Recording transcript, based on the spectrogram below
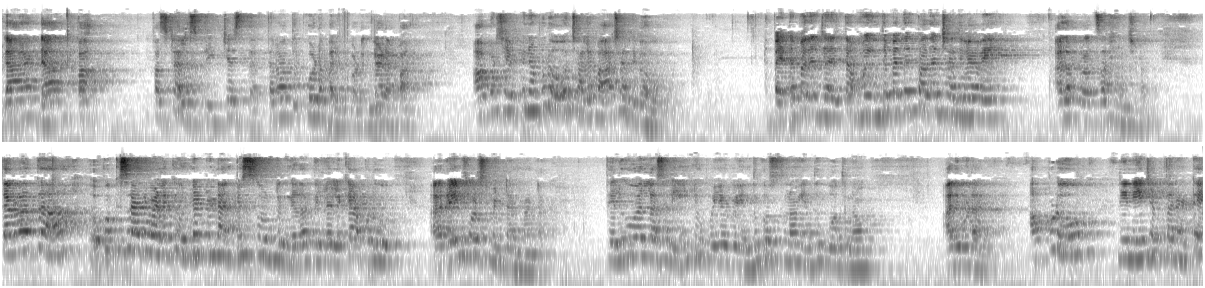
గడప ఫస్ట్ అలా స్ప్లిట్ చేస్తారు. తర్వాత కూడ బలుపుకోవడం గడప. అప్పుడు చెప్పినప్పుడు చాలా బాగా చదివావు. పెద్ద పదం చదివితే అమ్మ ఇంత పెద్ద పదం చదివావే. అలా ప్రోత్సహించడం. తర్వాత ఒక్కొక్కసారి వాళ్ళకి ఉన్నట్టుండి అనిపిస్తూ ఉంటుంది కదా పిల్లలకి. అప్పుడు రెయిన్ఫోర్స్మెంట్ అన్నమాట. తెలుగు వల్ల అసలు ఏంటి ఉపయోగం? ఎందుకు వస్తున్నాం ఎందుకు పోతున్నాం అది కూడా. అప్పుడు నేను ఏం చెప్తానంటే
